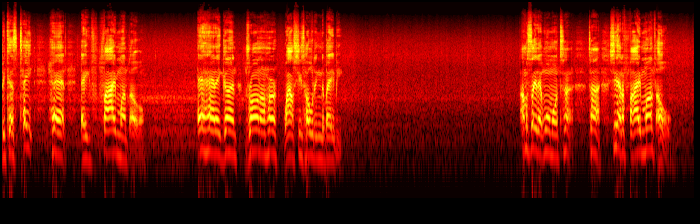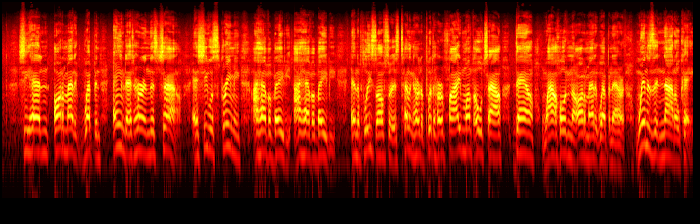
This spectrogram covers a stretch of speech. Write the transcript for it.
Because Tate had a five-month-old and had a gun drawn on her while she's holding the baby. I'm gonna say that one more time. She had a five-month-old she had an automatic weapon aimed at her and this child. And she was screaming, I have a baby, I have a baby. And the police officer is telling her to put her five month old child down while holding an automatic weapon at her. When is it not okay?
